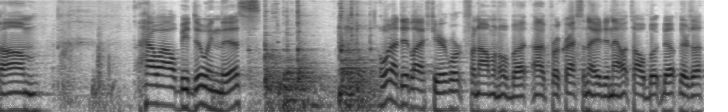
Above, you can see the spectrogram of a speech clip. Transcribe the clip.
Um, how I'll be doing this, what I did last year, it worked phenomenal, but I procrastinated and now it's all booked up. There's a,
